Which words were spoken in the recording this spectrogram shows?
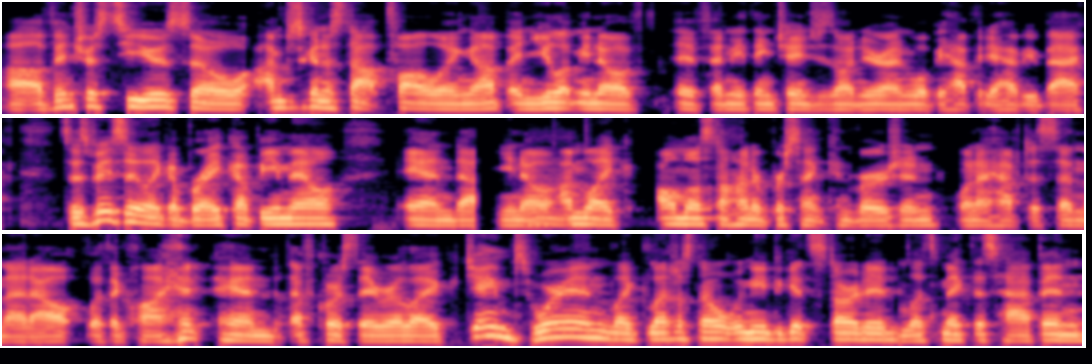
uh, of interest to you. So I'm just going to stop following up and you let me know if, if anything changes on your end. We'll be happy to have you back. So it's basically like a breakup email. And, uh, you know, mm I'm like almost 100% conversion when I have to send that out with a client. And of course, they were like, James, we're in. Like, let us know what we need to get started. Let's make this happen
